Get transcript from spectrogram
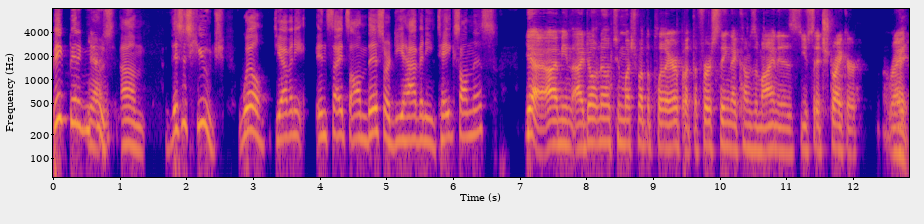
big bit of Yeah. news. Um, this is huge. Will, do you have any insights on this, or do you have any takes on this? Yeah, I mean, I don't know too much about the player, but the first thing that comes to mind is you said striker, right?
